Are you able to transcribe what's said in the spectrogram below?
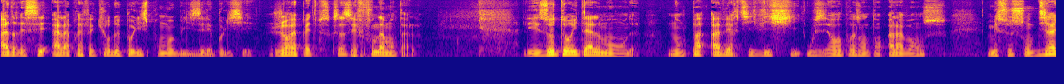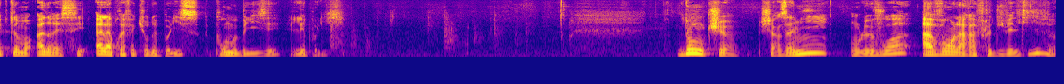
adressés à la préfecture de police pour mobiliser les policiers. Je répète, parce que ça c'est fondamental. Les autorités allemandes n'ont pas averti Vichy ou ses représentants à l'avance, mais se sont directement adressés à la préfecture de police pour mobiliser les policiers. Donc, chers amis, on le voit, avant la rafle du Veldiv,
